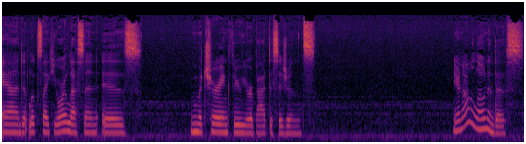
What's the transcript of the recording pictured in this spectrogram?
And it looks like your lesson is maturing through your bad decisions. You're not alone in this,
